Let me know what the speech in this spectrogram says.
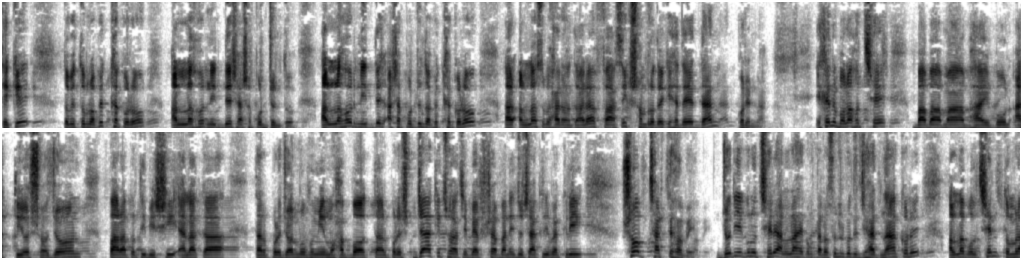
থেকে তবে তোমরা অপেক্ষা করো, আল্লাহর নির্দেশ আসা পর্যন্ত। আল্লাহর নির্দেশ আসা পর্যন্ত অপেক্ষা করো, আর আল্লাহ সুবাহ ফাসিক সম্প্রদায়কে হেদায়ত দান করেন না। এখানে বলা হচ্ছে, বাবা, মা, ভাই, বোন, আত্মীয়, স্বজন, পাড়া প্রতিবেশী, এলাকা, তারপরে জন্মভূমির মোহাব্বত, তারপরে যা কিছু আছে, ব্যবসা, বাণিজ্য চাকরি বাকরি সব ছাড়তে হবে। যদি এগুলো ছেড়ে আল্লাহ এবং তার রসুলের প্রতি জেহাদ না করে, আল্লাহ বলছেন, তোমরা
